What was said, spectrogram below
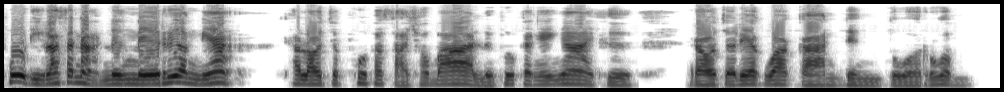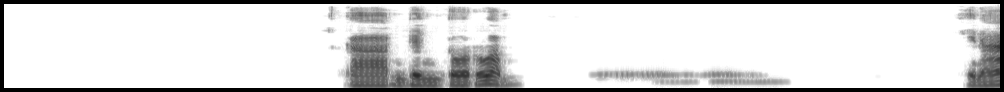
พูดอีกลักษณะหนึ่งในเรื่องเนี้ย ถ้าเราจะพูดภาษาชาวบ้านหรือพูดกันง่าย ๆ คือ เราจะเรียกว่าการดึงตัวร่วม การดึงตัวร่วม เคนะ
